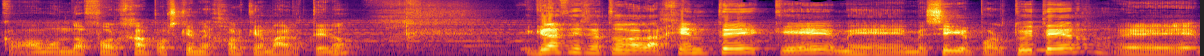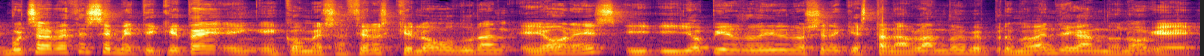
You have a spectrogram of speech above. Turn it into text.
Como mundo Forja pues qué mejor que Marte, ¿no? Gracias a toda la gente que me, sigue por Twitter. Eh, muchas veces se me etiqueta en, conversaciones que luego duran eones y, yo pierdo el hilo no sé de qué están hablando, pero me van llegando, ¿no? Que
